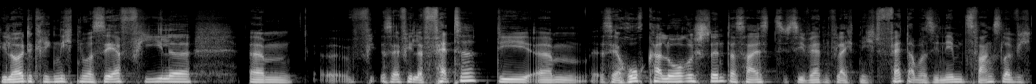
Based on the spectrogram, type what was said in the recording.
Die Leute kriegen nicht nur sehr viele ähm, äh, sehr viele Fette, die ähm, sehr hochkalorisch sind. Das heißt, sie werden vielleicht nicht fett, aber sie nehmen zwangsläufig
